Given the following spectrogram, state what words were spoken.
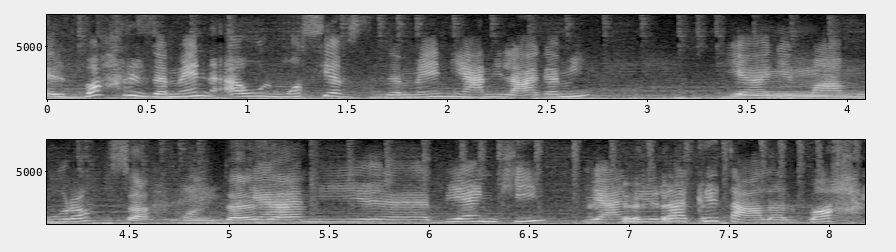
البحر زمان أو المصيف زمان يعني العجمي يعني مم. المعموره صح منتزه يعني آه، بيانكي يعني racket على البحر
